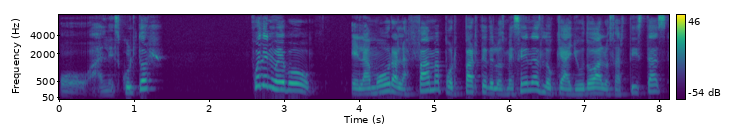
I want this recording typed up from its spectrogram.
o al escultor. Fue de nuevo el amor a la fama por parte de los mecenas lo que ayudó a los artistas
